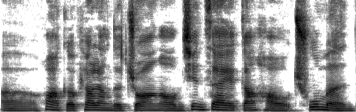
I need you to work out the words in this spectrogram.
呃化个漂亮的妆哦。我们现在刚好出门，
